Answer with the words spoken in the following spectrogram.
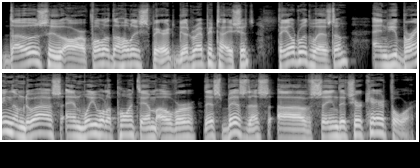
those who are full of the Holy Spirit, good reputations, filled with wisdom, and you bring them to us, and we will appoint them over this business of seeing that you're cared for.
